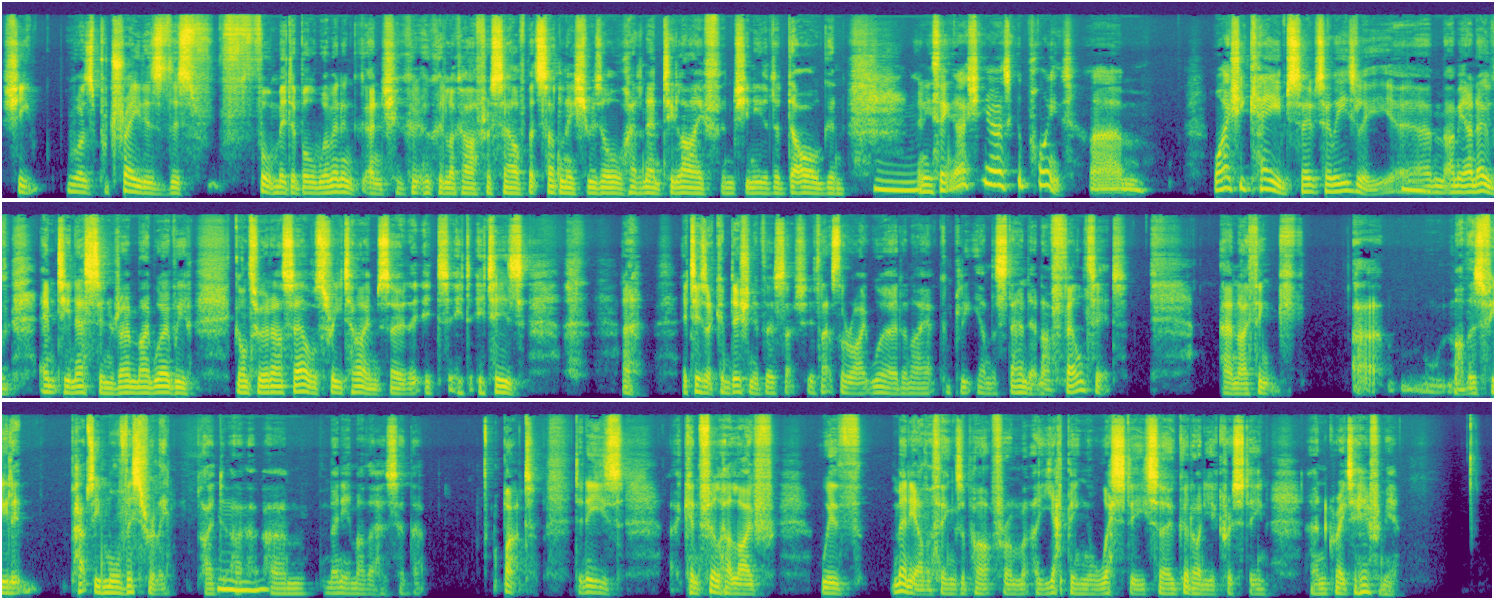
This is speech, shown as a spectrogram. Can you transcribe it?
she was portrayed as this formidable woman and, and she could, who could look after herself, but suddenly she was all had an empty life and she needed a dog. And mm. and you think actually, yeah, that's a good point. Um, why she caved so so easily? Mm. Um, I mean, I know empty nest syndrome. My word, we've gone through it ourselves three times, so it it it is. Uh, it is a condition if there's such if that's the right word, and I completely understand it, and I've felt it, and I think uh, mothers feel it perhaps even more viscerally. Mm. Uh, um, many a mother has said that. But Denise can fill her life with many other things apart from a yapping Westie. So good on you, Christine, and great to hear from you.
